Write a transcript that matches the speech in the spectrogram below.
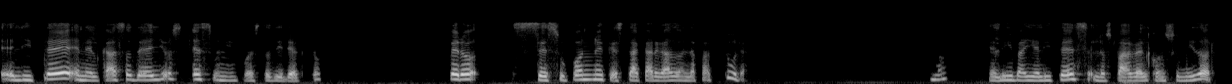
El IT, en el caso de ellos, es un impuesto directo, pero se supone que está cargado en la factura. ¿no? El IVA y el IT los paga el consumidor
